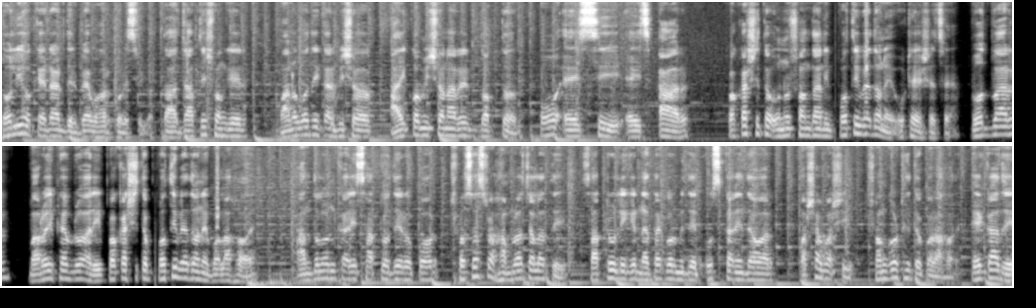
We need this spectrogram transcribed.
দলীয় ক্যাডারদের ব্যবহার করেছিল তা জাতিসংঘের মানবাধিকার বিষয়ক হাই কমিশনারের দপ্তর ও আর প্রকাশিত অনুসন্ধানী প্রতিবেদনে উঠে এসেছে। বুধবার বারোই ফেব্রুয়ারি প্রকাশিত প্রতিবেদনে বলা হয় আন্দোলনকারী ছাত্রদের ওপর সশস্ত্র হামলা চালাতে ছাত্রলীগের নেতাকর্মীদের উস্কানি দেওয়ার পাশাপাশি সংগঠিত করা হয়। এ কাজে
